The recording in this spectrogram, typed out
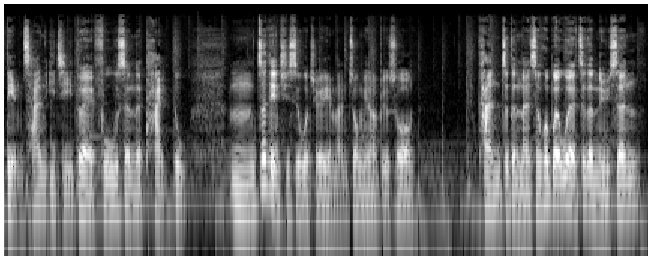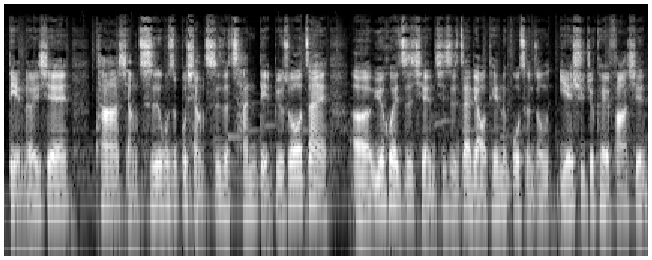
点餐以及对服务生的态度，嗯，这点其实我觉得也蛮重要。比如说，看这个男生会不会为了这个女生点了一些他想吃或是不想吃的餐点。比如说，在呃约会之前，其实在聊天的过程中，也许就可以发现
